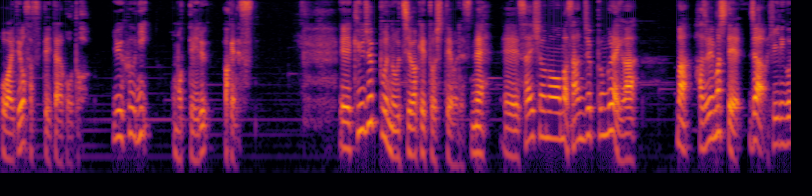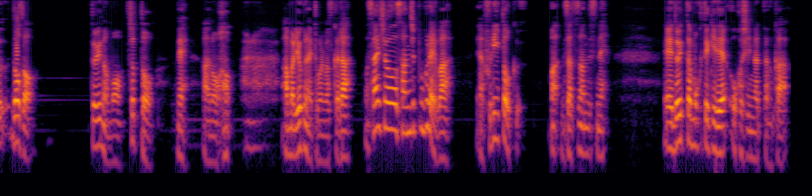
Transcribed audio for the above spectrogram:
お相手をさせていただこうというふうに思っているわけです。えー、90分の内訳としてはですね、えー、最初の、まあ、30分ぐらいが、まあ、はじめまして、じゃあヒーリングどうぞというのも、ちょっとね、あの、あんまり良くないと思いますから、最初30分くらいはフリートーク。まあ、雑談ですね。えー、どういった目的でお越しになったのか、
